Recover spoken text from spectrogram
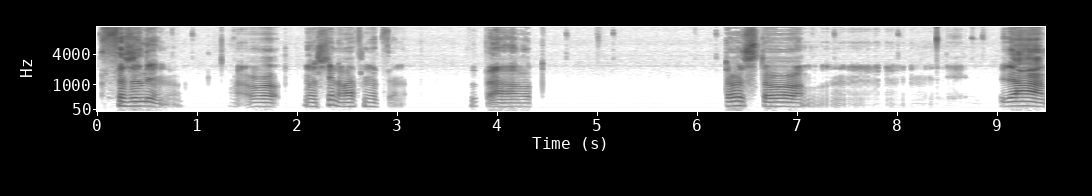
к сожалению вот, мужчина вас не ценит. Это вот то, что я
